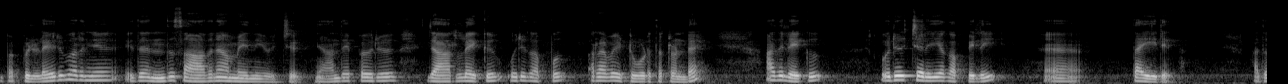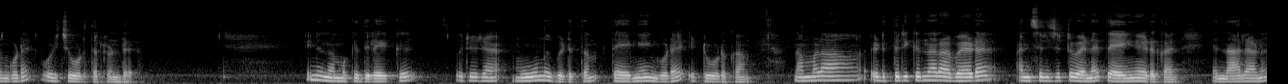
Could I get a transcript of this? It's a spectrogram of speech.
അപ്പം പിള്ളേർ പറഞ്ഞ് ഇത് എന്ത് സാധനം അമ്മയെന്ന് ചോദിച്ച്. ഞാൻ ഇപ്പോൾ ഒരു ജാറിലേക്ക് ഒരു കപ്പ് റവ ഇട്ട് കൊടുത്തിട്ടുണ്ട്. അതിലേക്ക് ഒരു ചെറിയ കപ്പിൽ തൈര്. അതും കൂടെ ഒഴിച്ചു കൊടുത്തിട്ടുണ്ട്. ഇനി നമുക്കിതിലേക്ക് ഒരു മൂന്ന് പിടുത്തം തേങ്ങയും കൂടെ ഇട്ട് കൊടുക്കാം. നമ്മൾ ആ എടുത്തിരിക്കുന്ന റവയുടെ അനുസരിച്ചിട്ട് വേണേൽ തേങ്ങ എടുക്കാൻ. എന്നാലാണ്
